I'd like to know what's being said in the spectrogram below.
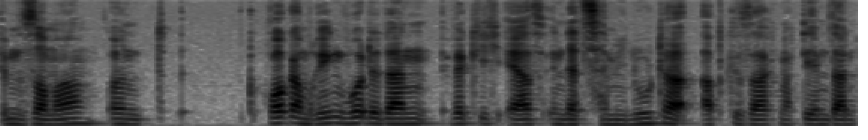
im Sommer und Rock am Ring wurde dann wirklich erst in letzter Minute abgesagt, nachdem dann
